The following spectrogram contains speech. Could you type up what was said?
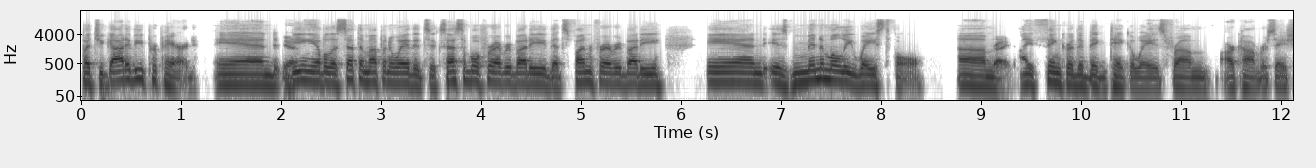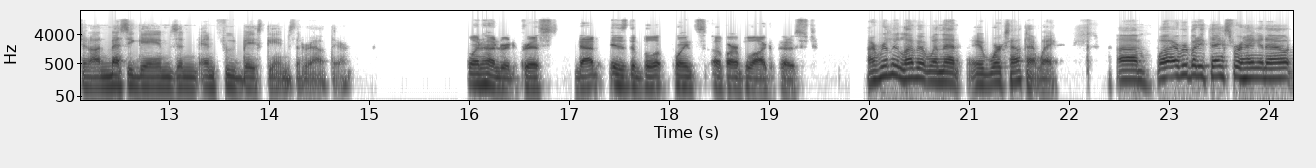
but you got to be prepared and Yes. being able to set them up in a way that's accessible for everybody, that's fun for everybody, and is minimally wasteful. Um, Right. I think are the big takeaways from our conversation on messy games and, and food based games that are out there. 100, Chris. That is the bullet points of our blog post. I really love it when that it works out that way. Um, well, everybody, thanks for hanging out.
